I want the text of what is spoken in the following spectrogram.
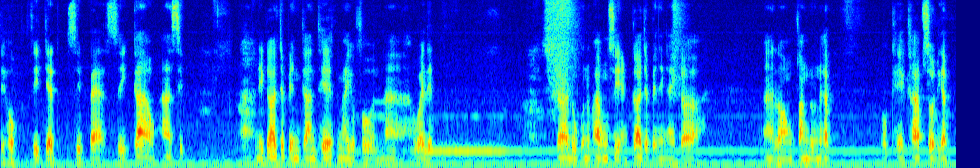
สิบหกสิบเจ็ดสิบแปดสิบเก้ายี่ห้าสิบหกสี่เก้าสามสิบสามเอ็ดสามสองสามสามสามสี่สามห้าสามหกสามเจ็ดสี่แปดสี่เก้าห้าสิบอ่านนี่ก็จะเป็นการเทสไมโครโฟนอ่าไวเลสก็ดูคุณภาพของเสียงก็จะเป็นยังไงก็อ่าลองฟังดูนะครับ โอเคครับ สวัสดีครับ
